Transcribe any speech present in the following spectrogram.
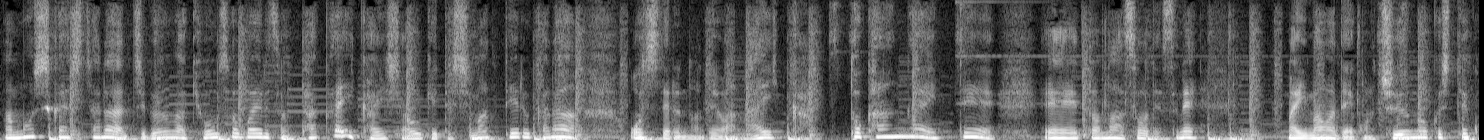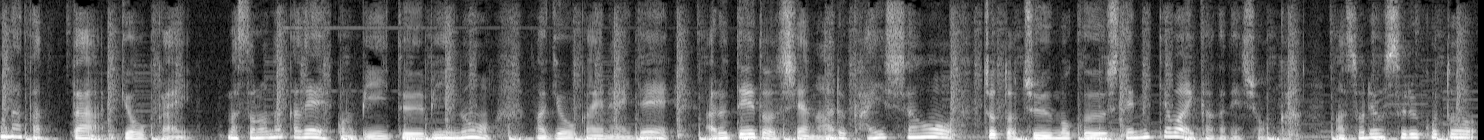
まあ、もしかしたら自分は競争倍率の高い会社を受けてしまっているから落ちてるのではないかと考えてえっ、ー、とまあそうですね、まあ、今までこの注目してこなかった業界まあ、その中でこの B2B の業界内である程度シェアのある会社をちょっと注目してみてはいかがでしょうか。まあ、それをすること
